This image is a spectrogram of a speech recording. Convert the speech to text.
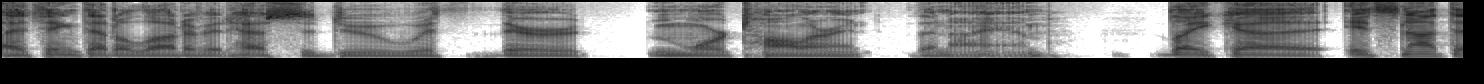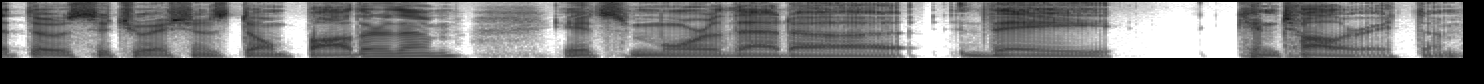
I think that a lot of it has to do with they're more tolerant than I am. Like, uh, it's not that those situations don't bother them, it's more that uh, they can tolerate them.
